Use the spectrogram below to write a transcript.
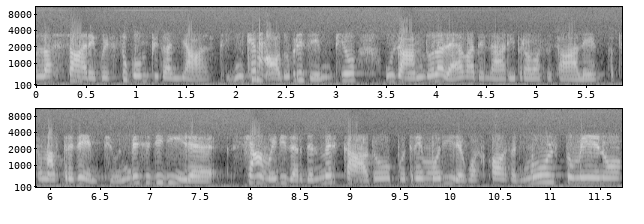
lasciare questo compito agli altri. In che modo? Per esempio, usando la leva della riprova sociale. Faccio un altro esempio, invece di dire siamo i leader del mercato, potremmo dire qualcosa di molto meno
